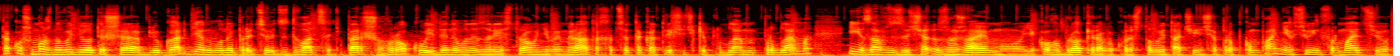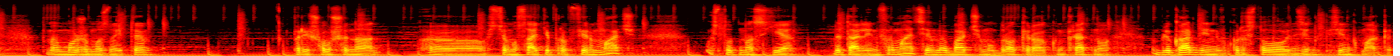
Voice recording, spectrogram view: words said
Також можна виділити ще Blue Guardian, вони працюють з 2021 року. Єдине, вони зареєстровані в Еміратах, а це така трішечки проблем, проблема. І завжди зважаємо, якого брокера використовує та чи інша проб-компанія. Всю інформацію ми можемо знайти, перейшовши на е, цьому сайті PropFirmMatch. Ось тут у нас є детальна інформація. Ми бачимо брокера конкретно Blue Guardian використовує Zinc, Zinc Market.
